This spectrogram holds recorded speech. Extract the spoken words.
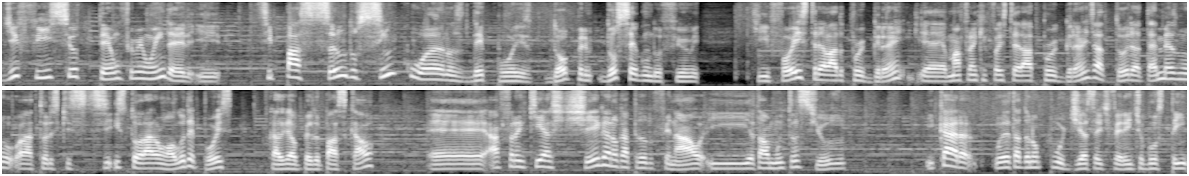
difícil ter um filme ruim dele. E se passando cinco anos depois do, do segundo filme, que foi estrelado por grande, é, uma franquia que foi estrelada por grandes atores, até mesmo atores que se estouraram logo depois, por causa que é o Pedro Pascal, é, a franquia chega no capítulo final e eu tava muito ansioso. E cara, o resultado não podia ser diferente, eu gostei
